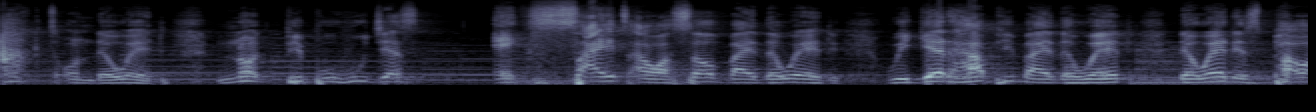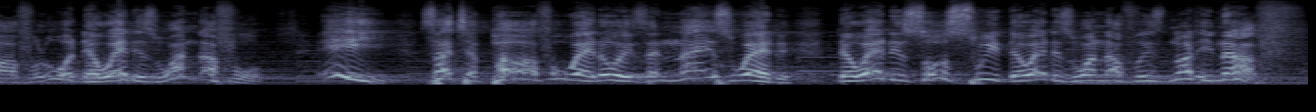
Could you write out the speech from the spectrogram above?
act on the word, not people who just excite ourselves by the word. We get happy by the word. The word is powerful. Oh, the word is wonderful. Hey, such a powerful word. Oh, it's a nice word. The word is so sweet. The word is wonderful. It's not enough.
